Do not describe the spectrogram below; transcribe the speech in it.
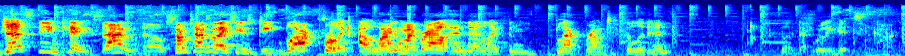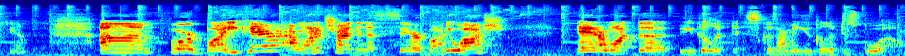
just in case, I don't know. Sometimes I like to use deep black for like outlining my brow and then like the black brown to fill it in. I feel like that really hits sometimes, yeah. Um, for body care, I want to try the Necessaire body wash and I want the eucalyptus because I'm a eucalyptus girl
